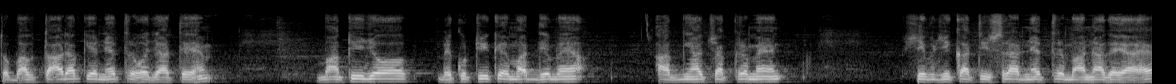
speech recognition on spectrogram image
तो भवतारक ये नेत्र हो जाते हैं। बाकी जो भ्रिकुटी के मध्य में आज्ञा चक्र में शिव जी का तीसरा नेत्र माना गया है।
